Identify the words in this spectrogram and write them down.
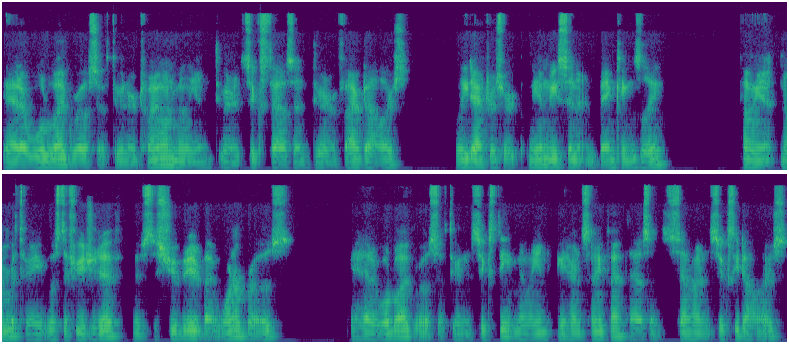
It had a worldwide gross of $321,306,305. Lead actors were Liam Neeson and Ben Kingsley. Coming at number three was The Fugitive. It was distributed by Warner Bros. It had a worldwide gross of $368,875,760.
